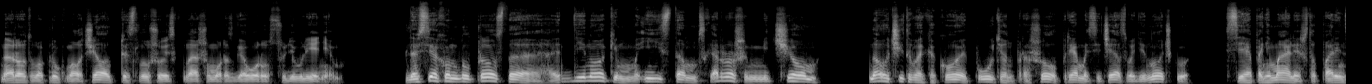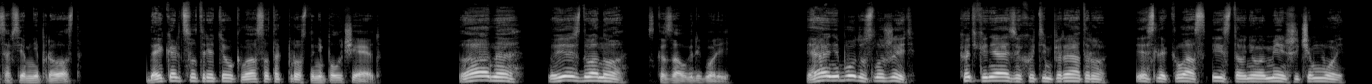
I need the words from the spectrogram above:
Народ вокруг молчал, прислушиваясь к нашему разговору с удивлением. Для всех он был просто одиноким истом, с хорошим мечом, но учитывая, какой путь он прошел прямо сейчас в одиночку, все понимали, что парень совсем непрост. Да и кольцо третьего класса так просто не получают. «Ладно, но есть два «но», — сказал Григорий. «Я не буду служить. Хоть князю, хоть императору, если класс Иста у него меньше, чем мой.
